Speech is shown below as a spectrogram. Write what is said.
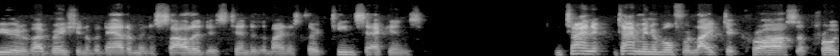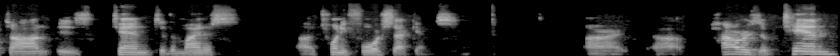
period of vibration of an atom in a solid is 10 to the minus 13 seconds. And time, time interval for light to cross a proton is 10 to the minus, uh, 24 seconds. All right, uh, powers of 10.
